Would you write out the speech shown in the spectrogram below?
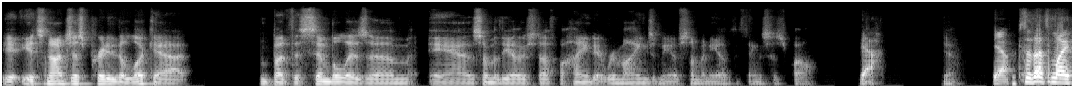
it, it's not just pretty to look at but the symbolism and some of the other stuff behind it reminds me of so many other things as well yeah so that's my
